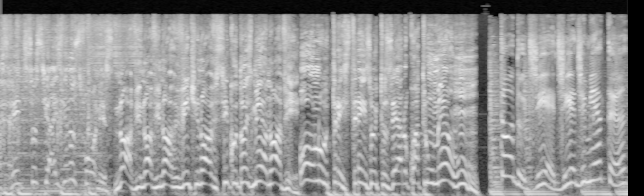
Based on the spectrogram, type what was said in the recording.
Nas redes sociais e nos fones. 999-295269 ou no 33804161. Todo dia é dia de Miatã.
